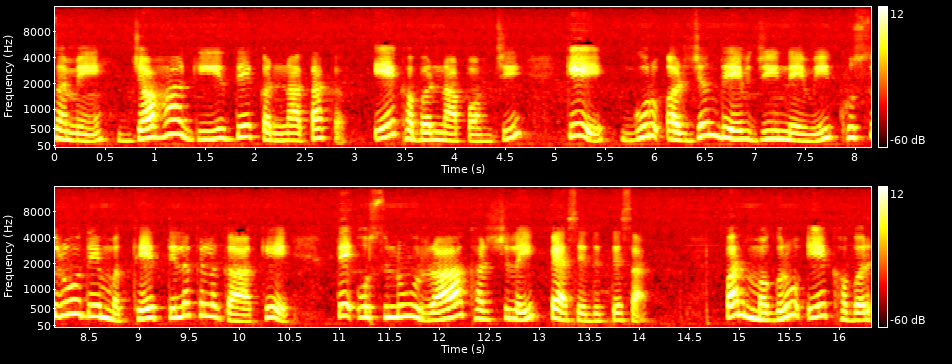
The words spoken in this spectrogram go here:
ਸਮੇਂ ਜਹਾਂਗੀਰ ਦੇ ਕੰਨਾਂ ਤੱਕ ਇਹ ਖਬਰ ਨਾ ਪਹੁੰਚੀ ਕਿ ਗੁਰੂ ਅਰਜਨ ਦੇਵ ਜੀ ਨੇ ਵੀ ਖੁਸਰੋ ਦੇ ਮੱਥੇ ਤਿਲਕ ਲਗਾ ਕੇ ਤੇ ਉਸ ਨੂੰ ਰਾਹ ਖਰਚ ਲਈ ਪੈਸੇ ਦਿੱਤੇ ਸਨ। ਪਰ ਮਗਰੋਂ ਇਹ ਖਬਰ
